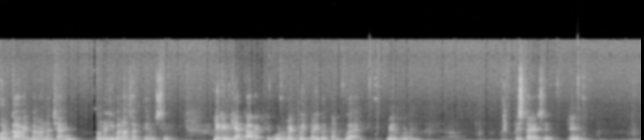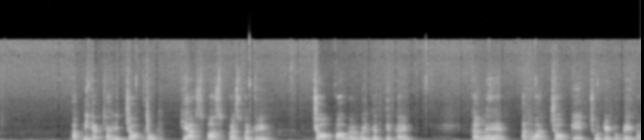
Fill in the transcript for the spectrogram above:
फुल कागज़ बनाना चाहें तो नहीं बना सकते हैं उससे लेकिन क्या कागज़ के गुण में कोई परिवर्तन हुआ है? बिल्कुल नहीं। इस तरह से, ठीक? अपनी कक्षा के चौक बोर्ड के आसपास फर्श पर गिरे, चौक पाउडर को एकत्रित करें लें अथवा चौक के एक छोटे टुकड़े का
